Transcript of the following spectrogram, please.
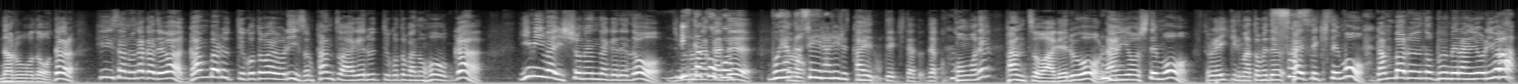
なるほど。だからひーさんの中では頑張るっていう言葉よりそのパンツを上げるっていう言葉の方が意味は一緒なんだけれど自分の中でぼやかせられるって帰っいうの。てきたとだ今後ねパンツを上げるを乱用しても、それが一気にまとめて帰ってきても頑張るのブーメランよりはは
